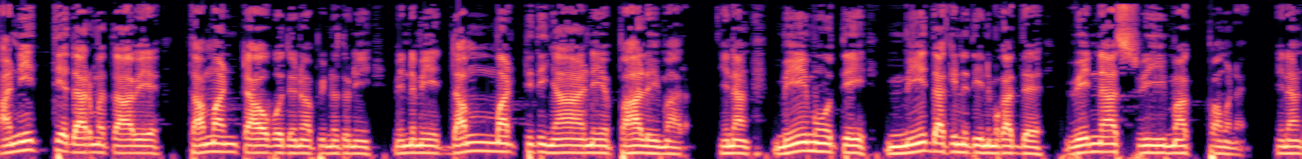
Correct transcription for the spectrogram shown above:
අනිත්‍ය ධර්මතාවය Tamanට අවබෝධ වෙනවා පින්නතුනි. මෙන්න මේ ධම්මට්ටිති ඥානය පහළ වීමාර එහෙනම් මේ මොහොතේ මේ දකින්න තියෙන්නේ මොකද්ද? වෙනස් වීමක් පමණයි. එහෙනම්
